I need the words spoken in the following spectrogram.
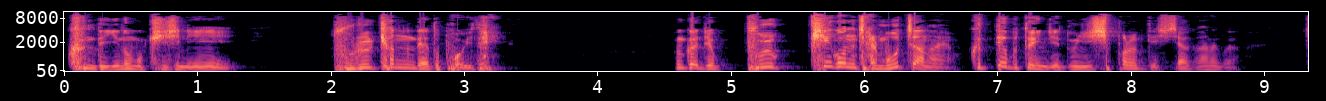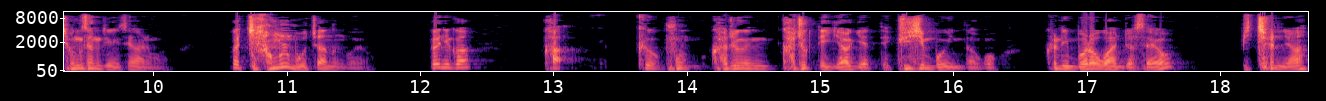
근데 이놈의 귀신이 불을 켰는데도 보이대. 그러니까 이제 불 켜고는 잘 못 자나요. 그때부터 이제 눈이 시퍼렇게 시작하는 거야. 정상적인 생활을 못. 그러니까 잠을 못 자는 거예요. 그러니까 가, 그 가족 가족 때 이야기했대. 귀신 보인다고. 그러니 뭐라고 앉았어요? 미쳤냐?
